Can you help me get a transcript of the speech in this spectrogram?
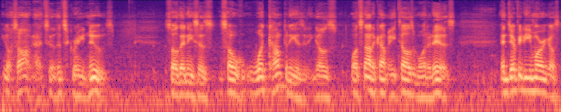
He goes, oh, that's, that's great news. So then he says, so what company is it? He goes, well, it's not a company. He tells him what it is. And Jeffrey D. Morgan goes,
